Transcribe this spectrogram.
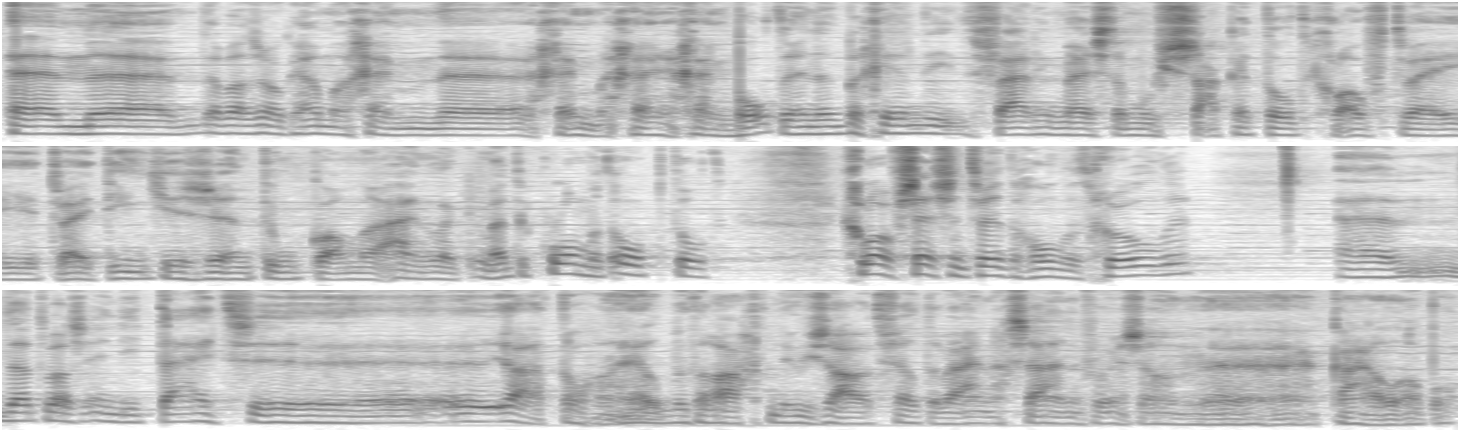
En uh, er was ook helemaal geen, uh, geen, geen, geen bod in het begin. Die, de veilingmeester moest zakken tot, ik geloof, twee, twee tientjes. En toen kwam er eindelijk, maar toen klom het op tot, ik geloof, 2600 gulden. En dat was in die tijd uh, ja, toch een heel bedrag. Nu zou het veel te weinig zijn voor zo'n uh, karelappel.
